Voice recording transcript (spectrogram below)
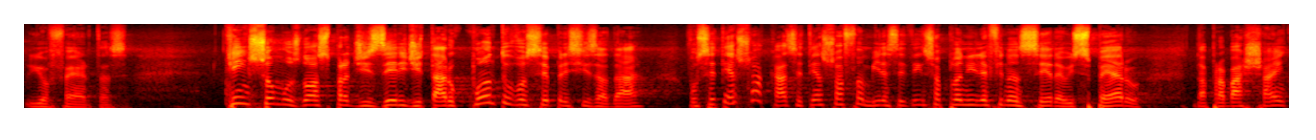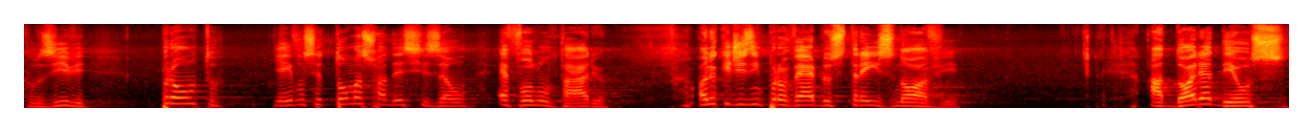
e ofertas. Quem somos nós para dizer e ditar o quanto você precisa dar? Você tem a sua casa, você tem a sua família, você tem a sua planilha financeira, eu espero, dá para baixar inclusive. Pronto. E aí você toma a sua decisão, é voluntário. Olha o que diz em Provérbios 3:9. Adore a Deus,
